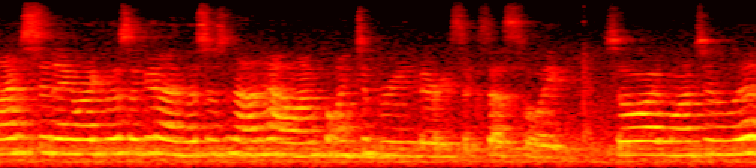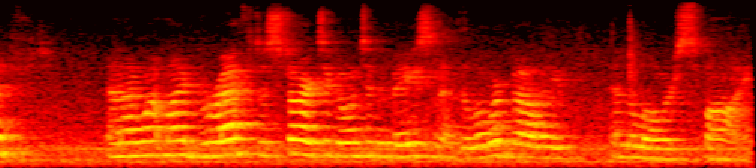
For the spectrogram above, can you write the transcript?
I'm sitting like this again, this is not how I'm going to breathe very successfully. So I want to lift. And I want my breath to start to go into the basement, the lower belly and the lower spine.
